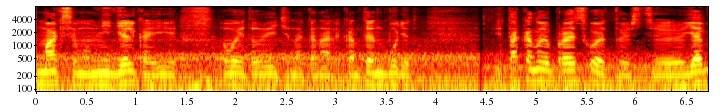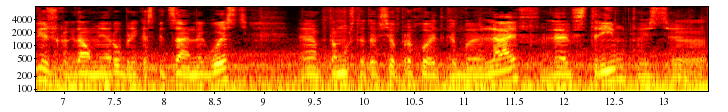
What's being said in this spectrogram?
максимум неделька, и вы это увидите на канале, контент будет. И так оно и происходит, то есть э, я вижу, когда у меня рубрика «Специальный гость», э, потому что это все проходит как бы live, live-stream, то есть э,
